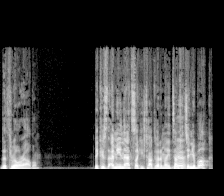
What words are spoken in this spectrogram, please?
The Thriller album, because I mean that's like you've talked about it a million times. Yeah. It's in your book.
